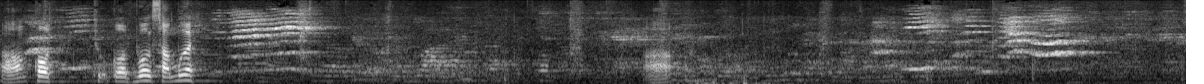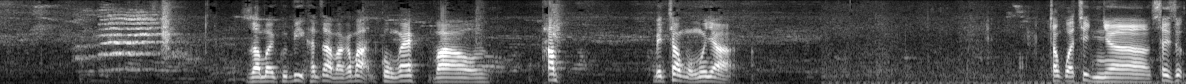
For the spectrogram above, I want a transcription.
đó, cột, trụ cột vuông 60 đó Giờ mời quý vị khán giả và các bạn cùng em vào thăm bên trong của ngôi nhà. Trong quá trình à, xây dựng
